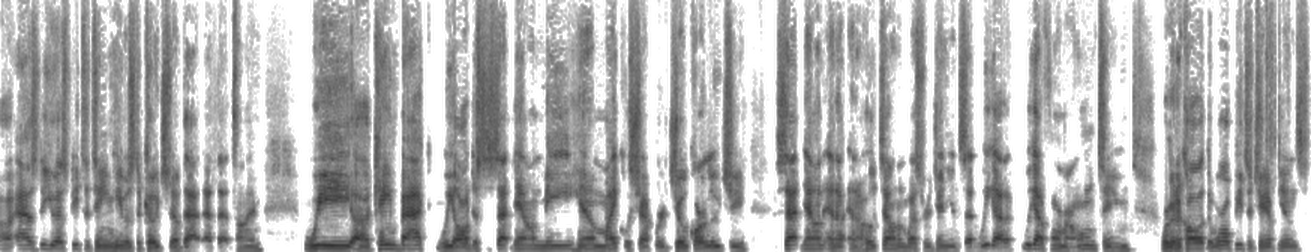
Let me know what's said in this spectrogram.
uh, as the U.S. Pizza team. He was the coach of that at that time. We uh, came back. We all just sat down. Me, him, Michael Shepard, Joe Carlucci, sat down in a in a hotel in West Virginia and said, "We gotta we gotta form our own team. We're gonna call it the World Pizza Champions."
